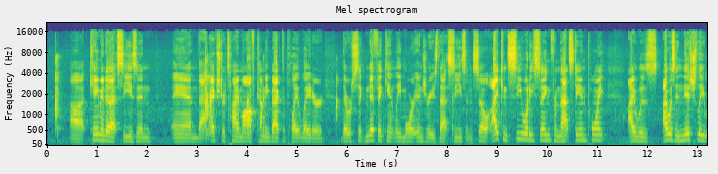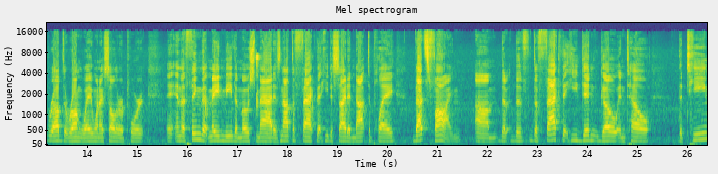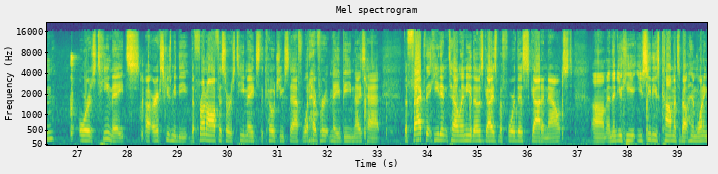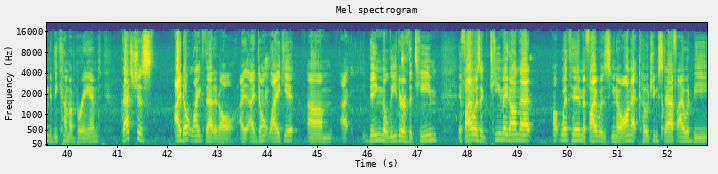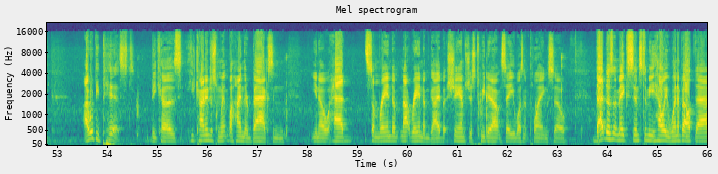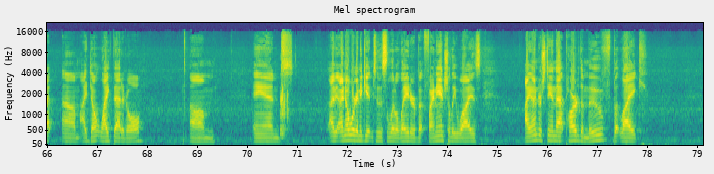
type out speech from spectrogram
uh, came into that season and that extra time off coming back to play later. There were significantly more injuries that season, so I can see what he's saying from that standpoint. I was I was initially rubbed the wrong way when I saw the report, and the thing that made me the most mad is not the fact that he decided not to play. That's fine. Um, the the the fact that he didn't go and tell the team or his teammates, uh, or excuse me, the, the front office or his teammates, the coaching staff, whatever it may be, nice hat. The fact that he didn't tell any of those guys before this got announced, um, and then you he, you see these comments about him wanting to become a brand. That's just I don't like that at all. I, I don't like it. Um, I, being the leader of the team, if I was a teammate on that uh, with him, if I was you know on that coaching staff, I would be I would be pissed because he kind of just went behind their backs and, you know, had some random, not random guy, but Shams just tweeted out and say he wasn't playing. So that doesn't make sense to me how he went about that. Um, I don't like that at all. Um, and I, I know we're going to get into this a little later, but financially wise, I understand that part of the move, but like,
